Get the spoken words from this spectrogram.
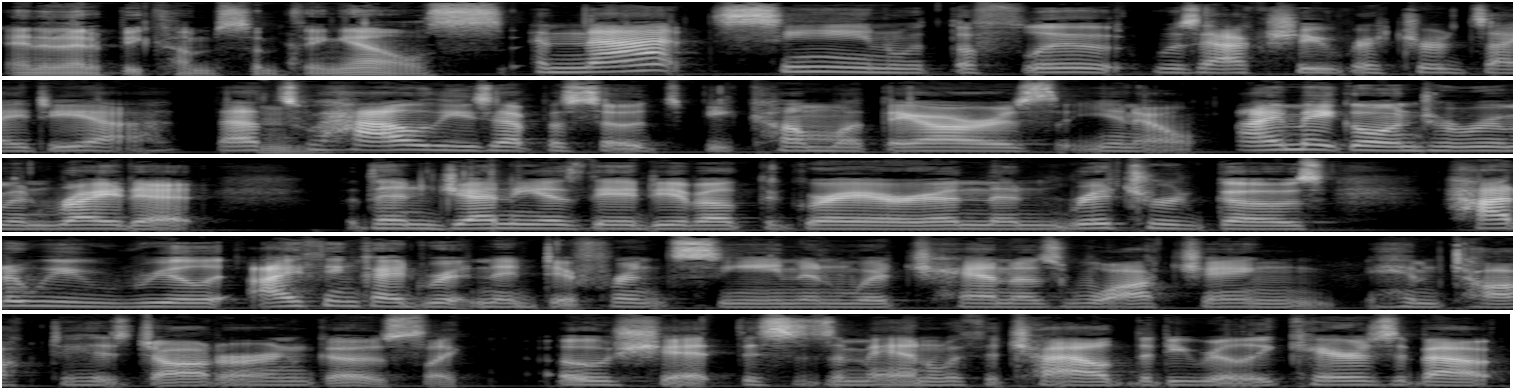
and then it becomes something else. And that scene with the flute was actually Richard's idea. That's Mm. how these episodes become what they are. Is you know, I may go into a room and write it, but then Jenni has the idea about the gray area, and then Richard goes, "How do we really?" I think I'd written a different scene in which Hannah's watching him talk to his daughter and goes like, "Oh shit, this is a man with a child that he really cares about."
